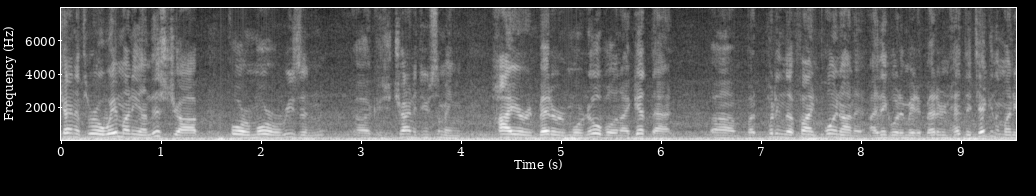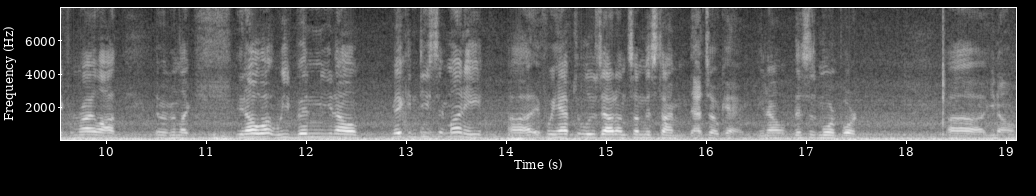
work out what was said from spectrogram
kind of throw away money on this job for a moral reason because you're trying to do something higher and better and more noble. And I get that. Um, but putting the fine point on it, I think would have made it better. And had they taken the money from Ryloth, they would have been like, you know what, we've been, you know, making decent money. Uh, if we have to lose out on some this time, that's okay. You know, this is more important. Uh, you know,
